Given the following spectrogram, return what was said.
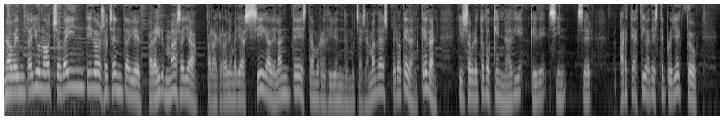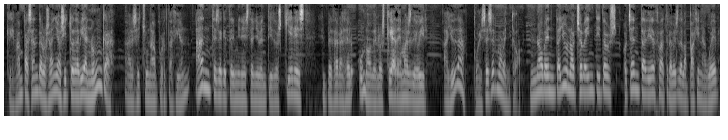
91 822 8010 para ir más allá, para que Radio María siga adelante. Estamos recibiendo muchas llamadas, pero quedan, quedan. Y sobre todo que nadie quede sin ser parte activa de este proyecto, que van pasando los años y todavía nunca has hecho una aportación. Antes de que termine este año 22, ¿quieres empezar a ser uno de los que además de oír ayuda? Pues es el momento. 91 822 8010 o a través de la página web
